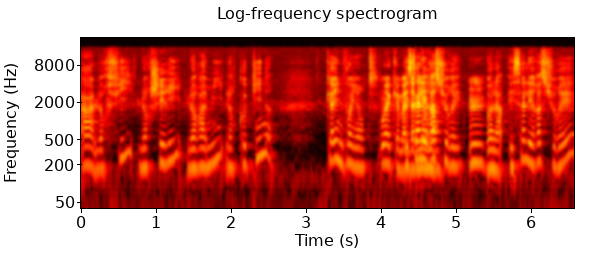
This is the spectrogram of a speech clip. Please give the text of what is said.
à leur fille leur chérie leur amie leur copine qu'à une voyante. Ouais, et ça les rassurait. Mm. voilà. Et ça les rassurait.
